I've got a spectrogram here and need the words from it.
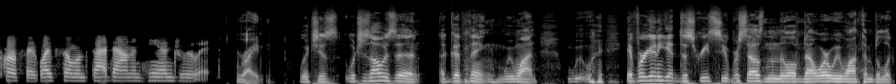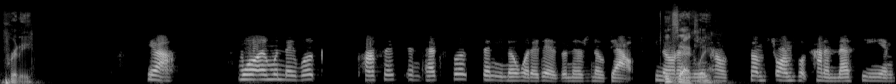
perfect, like someone sat down and hand drew it. Right. Which is which is always a, a good thing. We want we, if we're gonna get discrete supercells in the middle of nowhere, we want them to look pretty. Yeah. Well, and when they look perfect in textbook, then you know what it is, and there's no doubt. You know what I Exactly. mean? How some storms look kind of messy and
